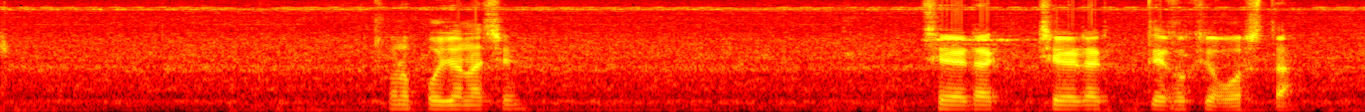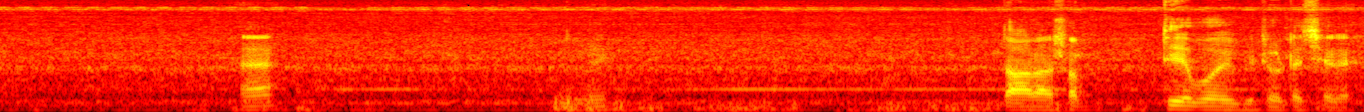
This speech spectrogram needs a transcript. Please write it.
কোনো প্রয়োজন আছে? ছেলেটা ছেলেটা দেখো কি অবস্থা। হ্যাঁ? তুমি তারা সব দেবো এই ভিডিওটা ছেড়ে।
